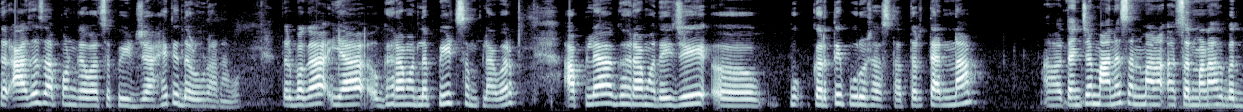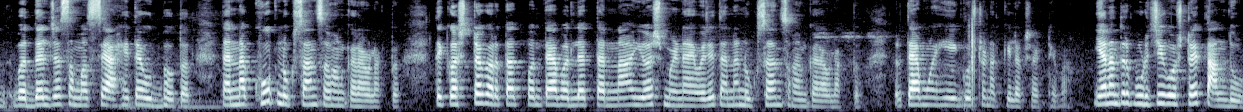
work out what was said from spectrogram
तर आजच आपण गव्हाचं पीठ जे आहे ते दळून आणावं. तर बघा या घरामधलं पीठ संपल्यावर आपल्या घरामध्ये जे पु करते पुरुष असतात तर त्यांना त्यांच्या मानसन्मान सन्मानाबद्दबद्दल ज्या समस्या आहे त्या उद्भवतात. त्यांना खूप नुकसान सहन करावं लागतं. ते कष्ट करतात पण त्या बदल्यात त्यांना यश मिळण्याऐवजी त्यांना नुकसान सहन करावं लागतं. तर त्यामुळे ही एक गोष्ट नक्की लक्षात ठेवा. यानंतर पुढची गोष्ट आहे तांदूळ.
